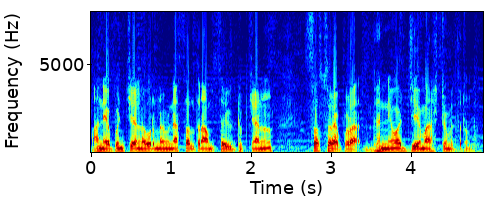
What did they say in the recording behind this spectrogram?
आणि आपण चॅनलवर नवीन असाल तर आमचा यूट्यूब चॅनल सबस्क्राईब करा. धन्यवाद. जय महाराष्ट्र मित्रांनो.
